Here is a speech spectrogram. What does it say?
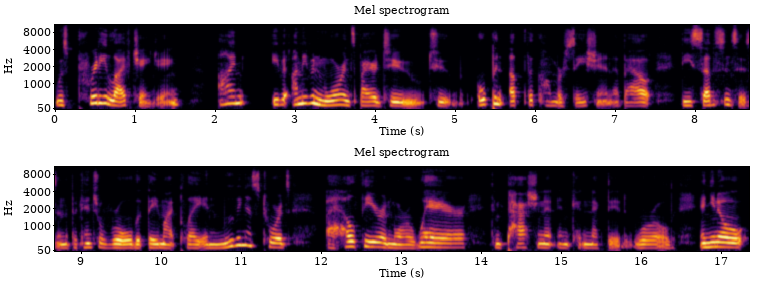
was pretty life changing, I'm even I'm even more inspired to to open up the conversation about these substances and the potential role that they might play in moving us towards a healthier and more aware, compassionate and connected world. And you know,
